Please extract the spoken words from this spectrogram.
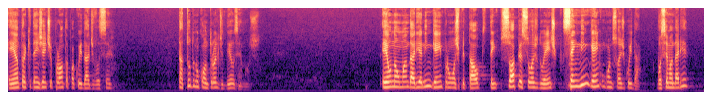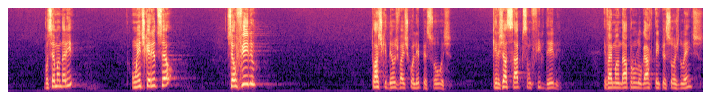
Entra que tem gente pronta para cuidar de você. Está tudo no controle de Deus, irmãos. Eu não mandaria ninguém para um hospital que tem só pessoas doentes, sem ninguém com condições de cuidar. Você mandaria? Você mandaria? Um ente querido seu? Seu filho? Tu acha que Deus vai escolher pessoas que ele já sabe que são filho dele e vai mandar para um lugar que tem pessoas doentes,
